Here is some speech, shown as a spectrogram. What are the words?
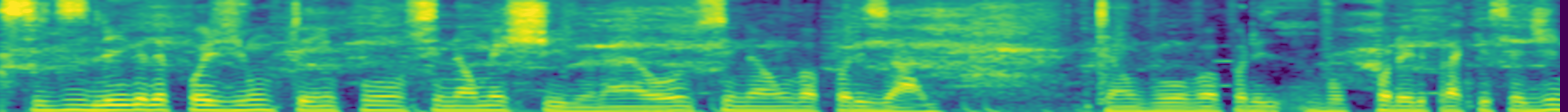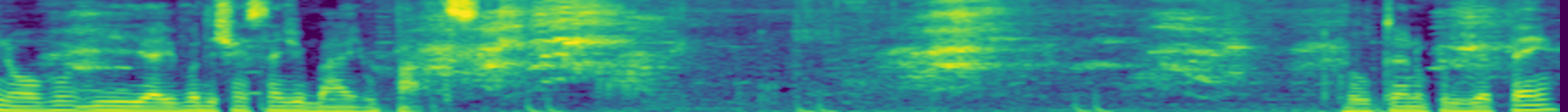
se desliga depois de um tempo, se não mexido, né? Ou se não vaporizado. Então vou, vou pôr ele para aquecer de novo e aí vou deixar em stand-by o Pax. Voltando para o GPEN.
